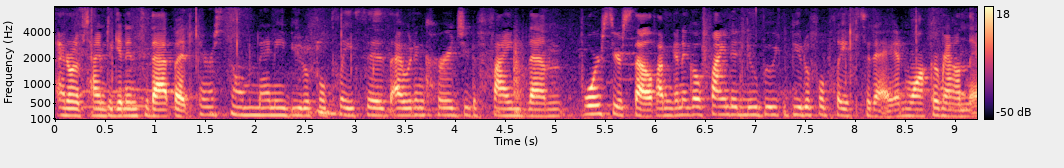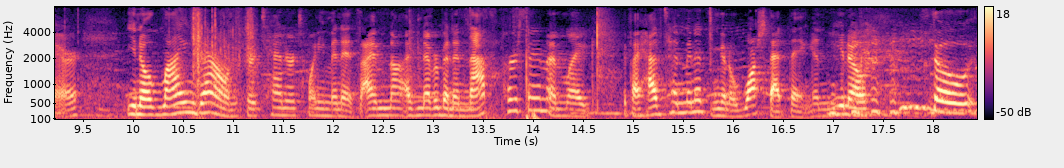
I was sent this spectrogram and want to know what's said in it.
I don't have time to get into that, but there are so many beautiful places. I would encourage you to find them. Force yourself. I'm going to go find a new beautiful place today and walk around there you know, lying down for 10 or 20 minutes. I'm not, I've never been a nap person. I'm like, if I have 10 minutes, I'm going to wash that thing. And, you know, so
